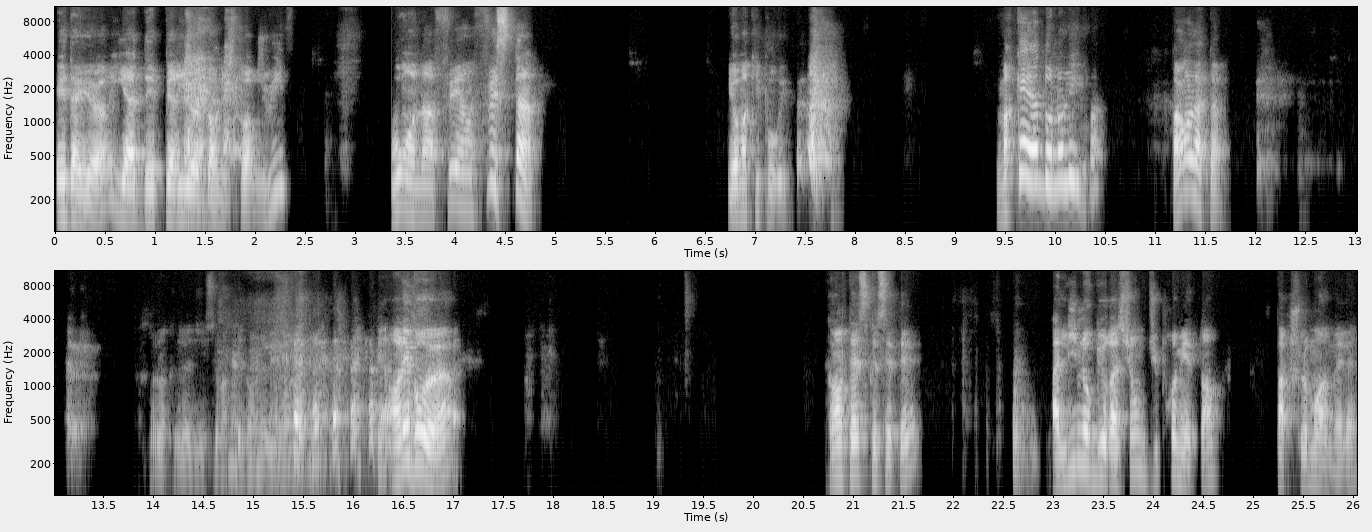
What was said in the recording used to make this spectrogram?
Et d'ailleurs, il y a des périodes dans l'histoire juive où on a fait un festin. Yom Kippouri. Marqué hein, dans nos livres, hein. pas en latin. En hébreu. Hein. Quand est-ce que c'était? À l'inauguration du premier temple par Shlomo Ameler.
